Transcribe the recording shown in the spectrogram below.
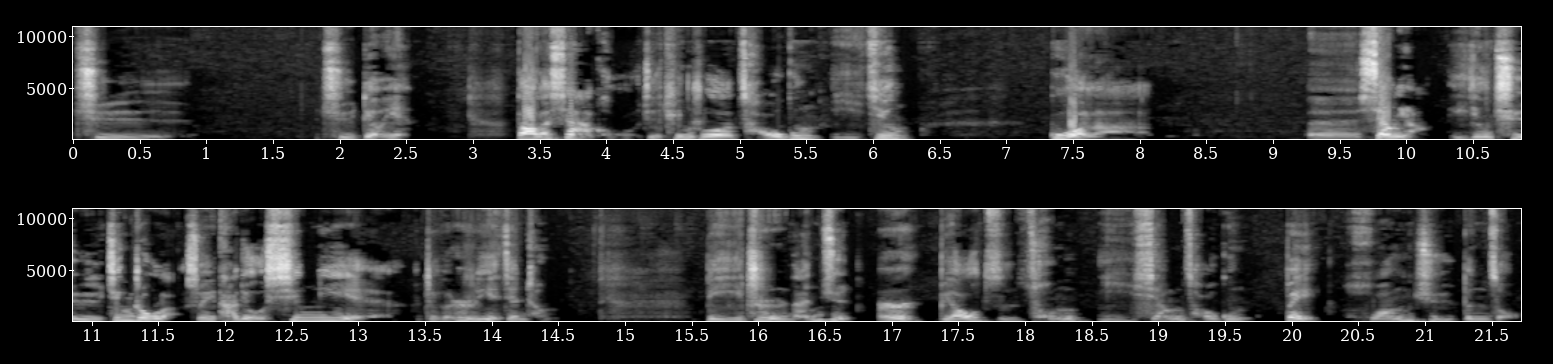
去去吊唁。到了夏口，就听说曹公已经过了呃襄阳，已经去荆州了，所以他就星夜这个日夜兼程。比至南郡，而表子从以降曹公，被黄惧奔走，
